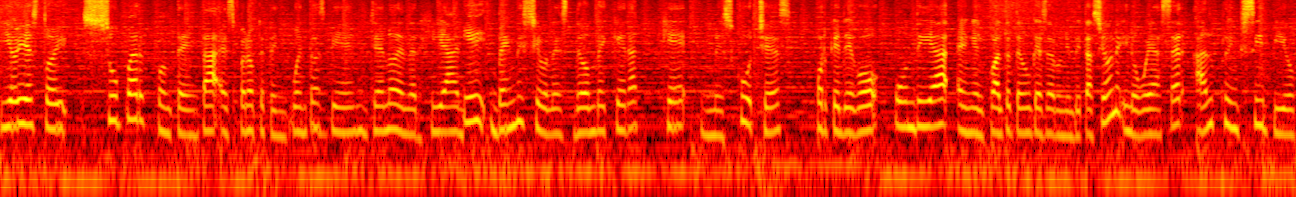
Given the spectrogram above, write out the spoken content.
y hoy estoy súper contenta. Espero que te encuentres bien, lleno de energía y de donde quiera que me escuches, porque llegó un día en el cual te tengo que hacer una invitación y lo voy a hacer al principio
